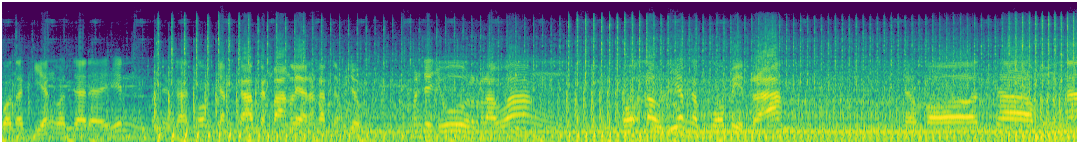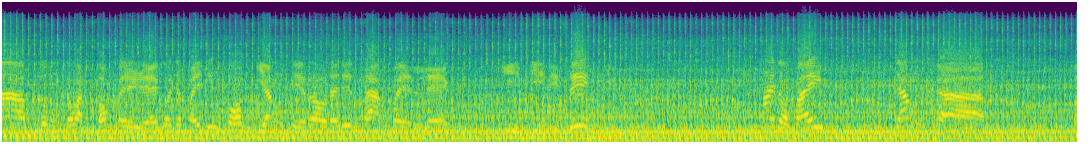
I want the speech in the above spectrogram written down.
กอตะเกียงก็จะได้เห็นบรรยากาศของจังกาบกันบางแล้วนะครับท่านผู้ชมมันจะอยู่ระหว่างเกาะเหล่าเลี้ยงกับเกาะเบ็ดร้างแล้วก็ถ้ามุ่งหน้าลงตะวันตกไปเรื่อยก็จะไปที่เกาะเกียงที่เราได้เดินทางไปแหลกยี่พี่สิสิไม่ต่อไปจังกาบไป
